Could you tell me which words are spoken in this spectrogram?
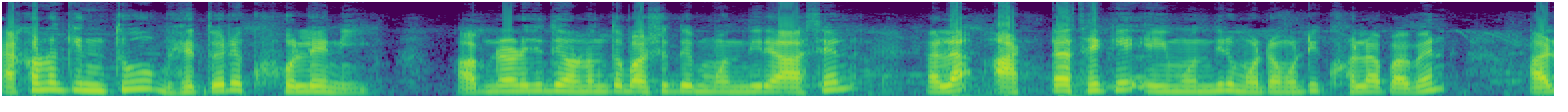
এখনও কিন্তু ভেতরে খোলেনি। আপনারা যদি অনন্ত বাসুদেব মন্দিরে আসেন, তাহলে আটটা থেকে এই মন্দির মোটামুটি খোলা পাবেন। আর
